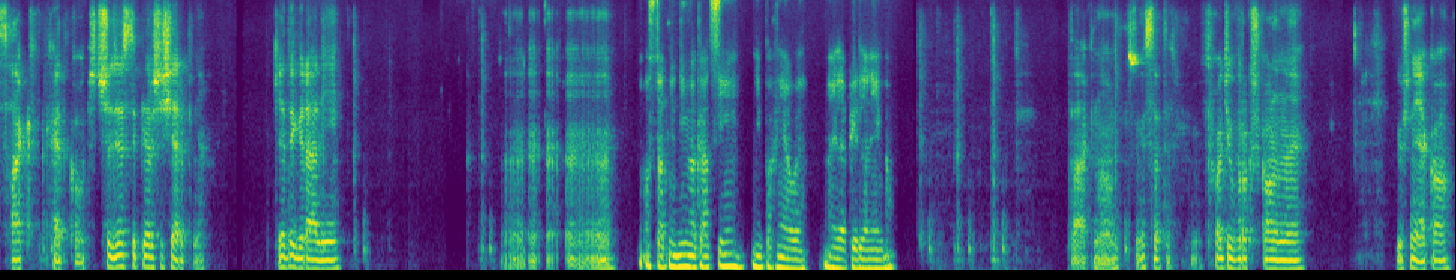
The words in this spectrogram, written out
Sack head coach. 31 sierpnia. Kiedy grali? Ostatnie dni wakacji nie pachniały najlepiej dla niego. Tak, no niestety. Wchodził w rok szkolny już nie jako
